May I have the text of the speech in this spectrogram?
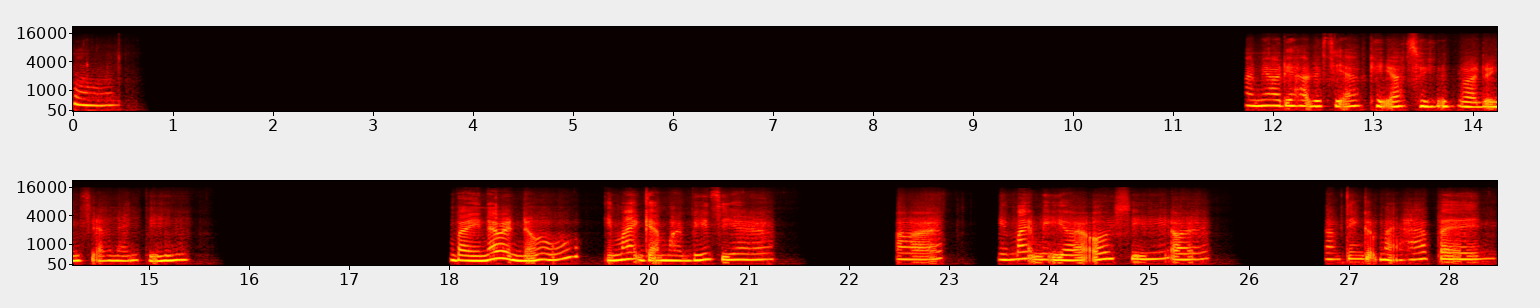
Aw. I I already have the CF chaos while doing CF 19. But you never know. it might get more busier. Or you might meet your OC or something good might happen.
